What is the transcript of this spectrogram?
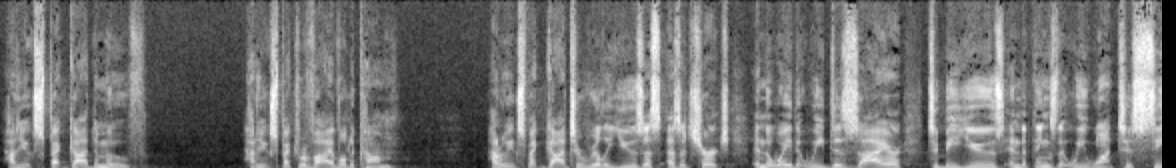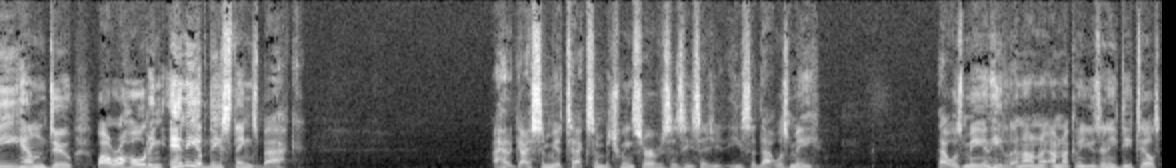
How do you expect God to move? How do you expect revival to come? How do we expect God to really use us as a church in the way that we desire to be used and the things that we want to see Him do while we're holding any of these things back? I had a guy send me a text in between services. He said, he said That was me. That was me. And, he, and I'm not, I'm not going to use any details.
